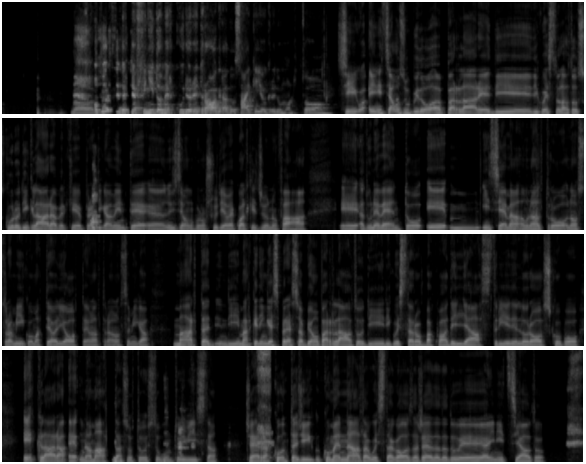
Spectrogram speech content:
No, o forse perché ha finito Mercurio retrogrado, sai che io credo molto... Sì, iniziamo subito a parlare di, di questo lato oscuro di Clara perché praticamente eh, noi ci siamo conosciuti vabbè, qualche giorno fa eh, ad un evento e mh, insieme a un altro nostro amico Matteo Aliotta e un'altra nostra amica Marta di Marketing Espresso abbiamo parlato di, di questa roba qua, degli astri, dell'oroscopo e Clara è una matta sotto questo punto di vista. Cioè, raccontaci com'è nata questa cosa, cioè da, da dove hai iniziato?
